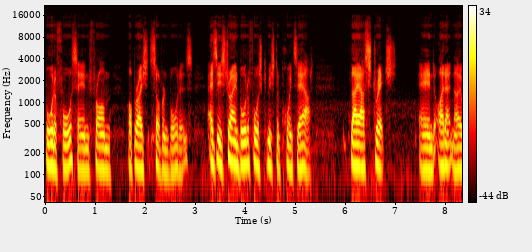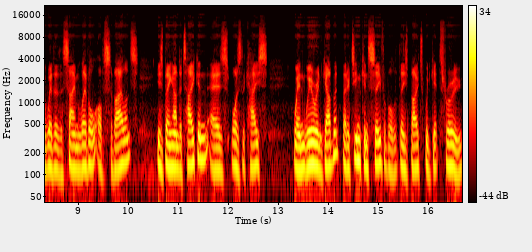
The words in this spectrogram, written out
Border Force and from Operation Sovereign Borders. As the Australian Border Force Commissioner points out, they are stretched. And I don't know whether the same level of surveillance is being undertaken as was the case when we were in government, but it's inconceivable that these boats would get through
